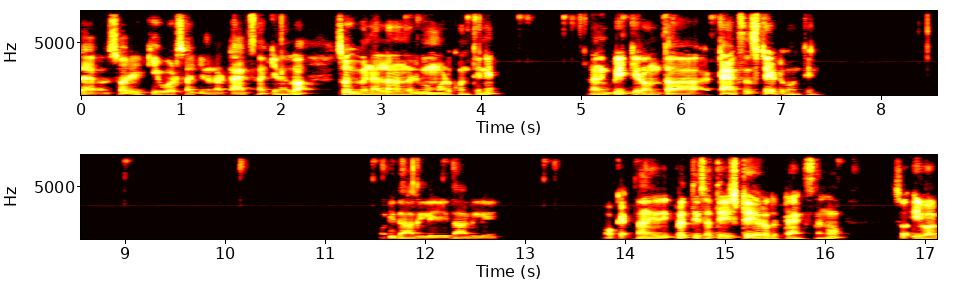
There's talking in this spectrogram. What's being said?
ಟ್ಯಾಗ್ ಸಾರಿ ಕೀವರ್ಡ್ಸ್ ಹಾಕಿನಲ್ಲ ಟ್ಯಾಗ್ಸ್ ಹಾಕಿನಲ್ವ? ಸೊ ಇವನ್ನೆಲ್ಲ ನಾನು ರಿಮೂವ್ ಮಾಡ್ಕೊತೀನಿ. ನನಗೆ ಬೇಕಿರೋಂಥ ಟ್ಯಾಗ್ಸ್ ಅಷ್ಟೇ ಇಟ್ಕೊತೀನಿ. ಇದಾಗಲಿ ಇದಾಗಲಿ. ಓಕೆ ನಾನು ಪ್ರತಿ ಸತಿ ಇಷ್ಟೇ ಇರೋದು ಟ್ಯಾಕ್ಸ್ ನಾನು. ಸೊ ಇವಾಗ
